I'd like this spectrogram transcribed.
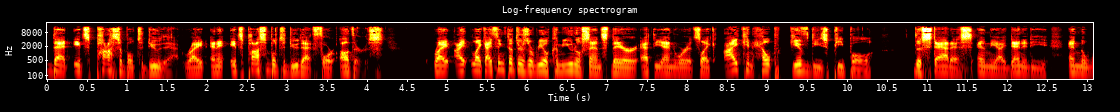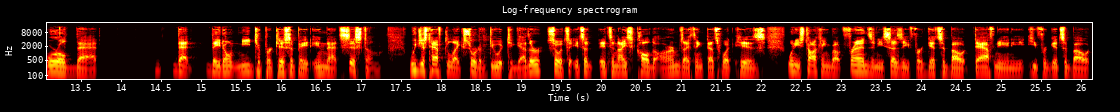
that it's possible to do that, right? And it, it's possible to do that for others, right? I like I think that there's a real communal sense there at the end where it's like I can help give these people the status and the identity and the world that that they don't need to participate in that system. We just have to like sort of do it together. So it's it's a it's a nice call to arms. I think that's what his when he's talking about friends and he says he forgets about Daphne and he he forgets about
